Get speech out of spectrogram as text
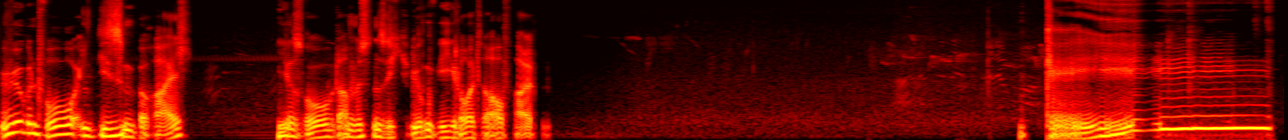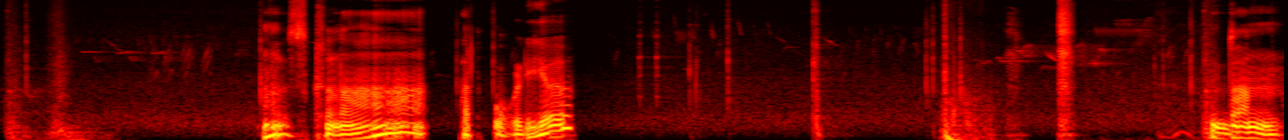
irgendwo in diesem Bereich hier so, da müssen sich irgendwie Leute aufhalten. Okay. Alles klar. Patrouille. Dann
